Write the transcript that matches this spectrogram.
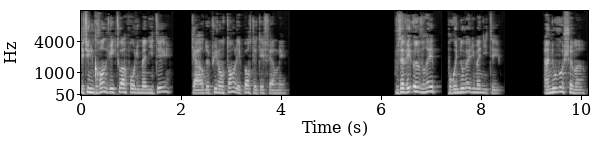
C'est une grande victoire pour l'humanité, car depuis longtemps les portes étaient fermées. Vous avez œuvré pour une nouvelle humanité, un nouveau chemin,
